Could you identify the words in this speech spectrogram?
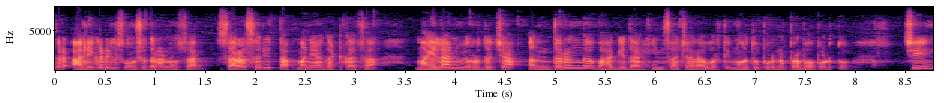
तर अलीकडील संशोधनानुसार सरासरी तापमान या घटकाचा महिलांविरुद्धच्या अंतरंग भागीदार हिंसाचारावरती महत्त्वपूर्ण प्रभाव पडतो. चीन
